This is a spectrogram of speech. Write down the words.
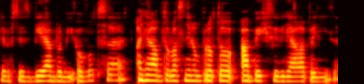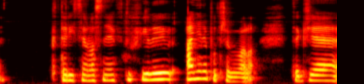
že prostě sbírám blbý ovoce a dělám to vlastně jenom proto, abych si vydělala peníze který jsem vlastně v tu chvíli ani nepotřebovala. Takže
